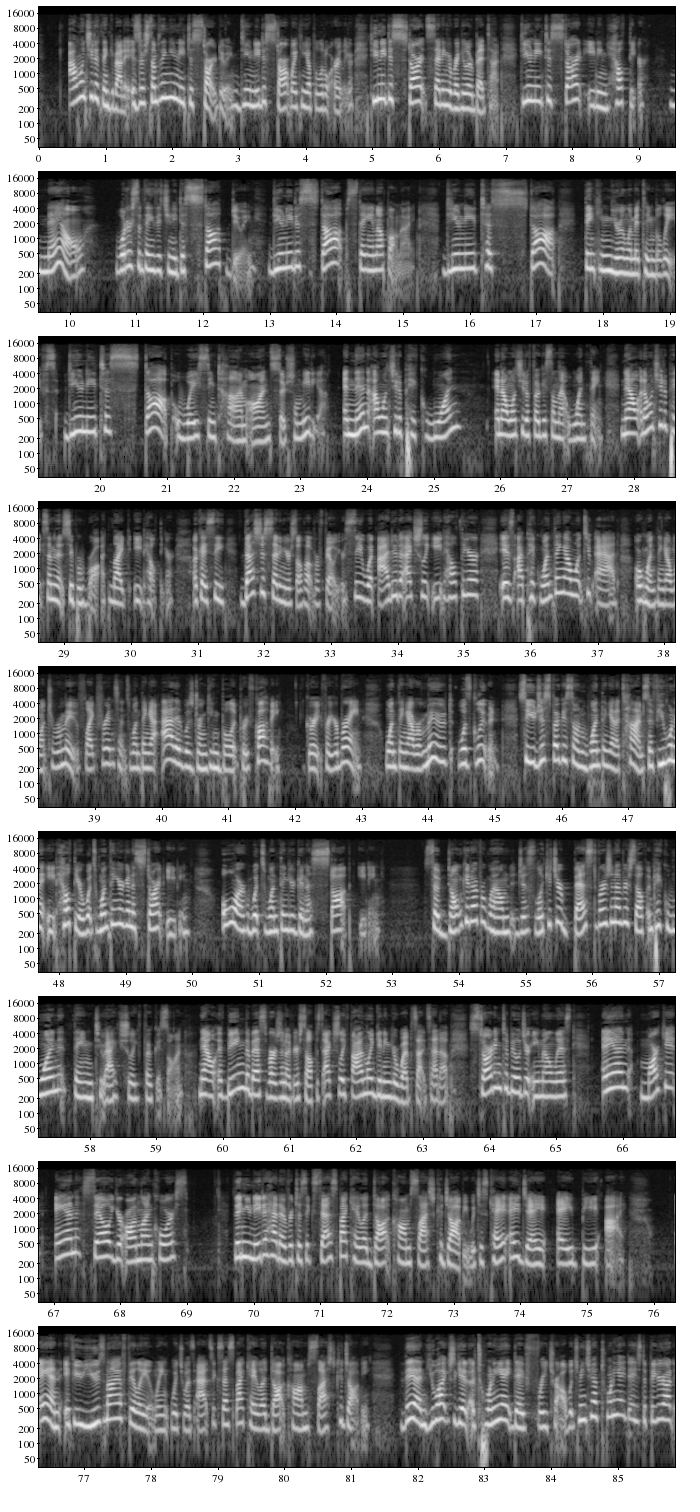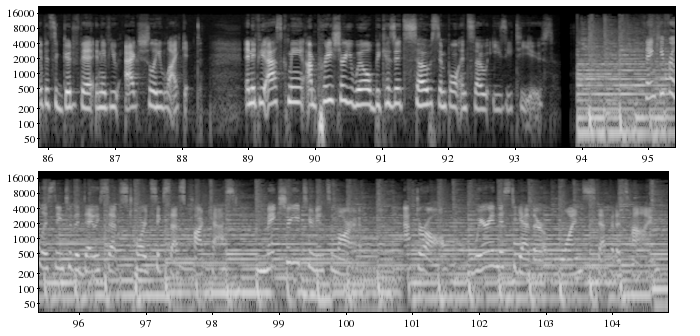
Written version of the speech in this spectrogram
I want you to think about it. Is there something you need to start doing? Do you need to start waking up a little earlier? Do you need to start setting a regular bedtime? Do you need to start eating healthier? Now, what are some things that you need to stop doing? Do you need to stop staying up all night? Do you need to stop thinking your limiting beliefs? Do you need to stop wasting time on social media? And then I want you to pick one and I want you to focus on that one thing. Now, I don't want you to pick something that's super broad, like eat healthier. Okay, see, that's just setting yourself up for failure. See, what I do to actually eat healthier is I pick one thing I want to add or one thing I want to remove. Like, for instance, one thing I added was drinking bulletproof coffee. Great for your brain. One thing I removed was gluten. So you just focus on one thing at a time. So if you want to eat healthier, what's one thing you're going to start eating? Or what's one thing you're going to stop eating? So don't get overwhelmed. Just look at your best version of yourself and pick one thing to actually focus on. Now, if being the best version of yourself is actually finally getting your website set up, starting to build your email list, and market and sell your online course, then you need to head over to successbykayla.com slash Kajabi, which is K-A-J-A-B-I. And if you use my affiliate link, which was at successbykayla.com slash Kajabi, then you will actually get a 28 day free trial, which means you have 28 days to figure out if it's a good fit and if you actually like it. And if you ask me, I'm pretty sure you will because it's so simple and so easy to use. Thank you for listening to the Daily Steps Towards Success podcast. Make sure you tune in tomorrow. After all, we're in this together, one step at a time.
